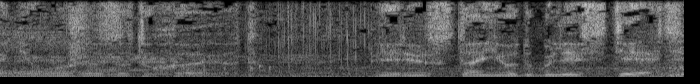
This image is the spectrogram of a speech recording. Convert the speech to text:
Они уже затухают. Перестают блестеть.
